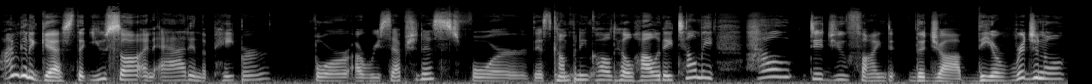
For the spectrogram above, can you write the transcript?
I'm going to guess that you saw an ad in the paper for a receptionist for this company called Hill Holliday. Tell me, how did you find the job, the original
